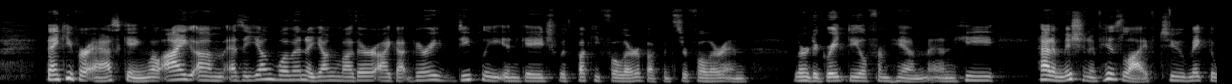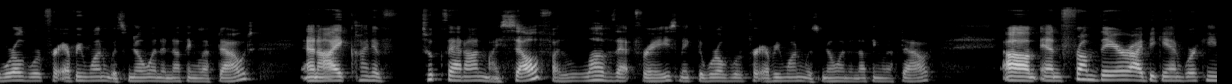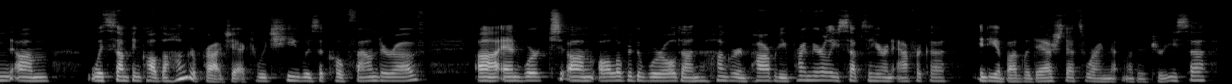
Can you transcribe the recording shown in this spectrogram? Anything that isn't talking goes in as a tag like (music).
thank you for asking. Well, I, um, as a young woman, a young mother, I got very deeply engaged with Bucky Fuller, Buckminster Fuller, and learned a great deal from him. And he had a mission of his life to make the world work for everyone with no one and nothing left out. And I kind of took that on myself. I love that phrase, make the world work for everyone with no one and nothing left out. Um, and from there, I began working um, with something called the Hunger Project, which he was a co founder of. Uh, and worked um, all over the world on hunger and poverty, primarily sub Saharan Africa, India, Bangladesh. That's where I met Mother Teresa.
